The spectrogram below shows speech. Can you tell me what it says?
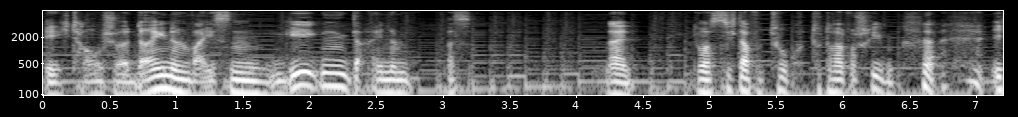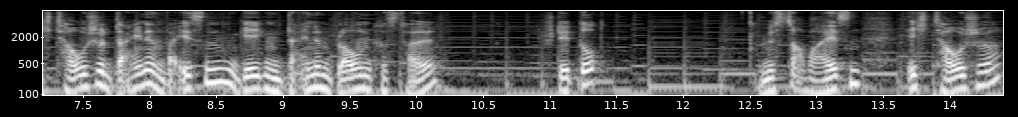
Ich tausche deinen Weißen gegen deinen. Was? Nein, du hast dich dafür to total verschrieben. ich tausche deinen Weißen gegen deinen blauen Kristall. Steht dort. Müsste aber heißen, ich tausche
